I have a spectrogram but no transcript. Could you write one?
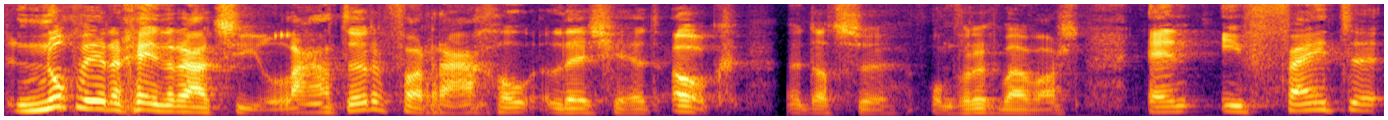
nog weer een generatie later, van Rachel, lees je het ook. dat ze onvruchtbaar was. En in feite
